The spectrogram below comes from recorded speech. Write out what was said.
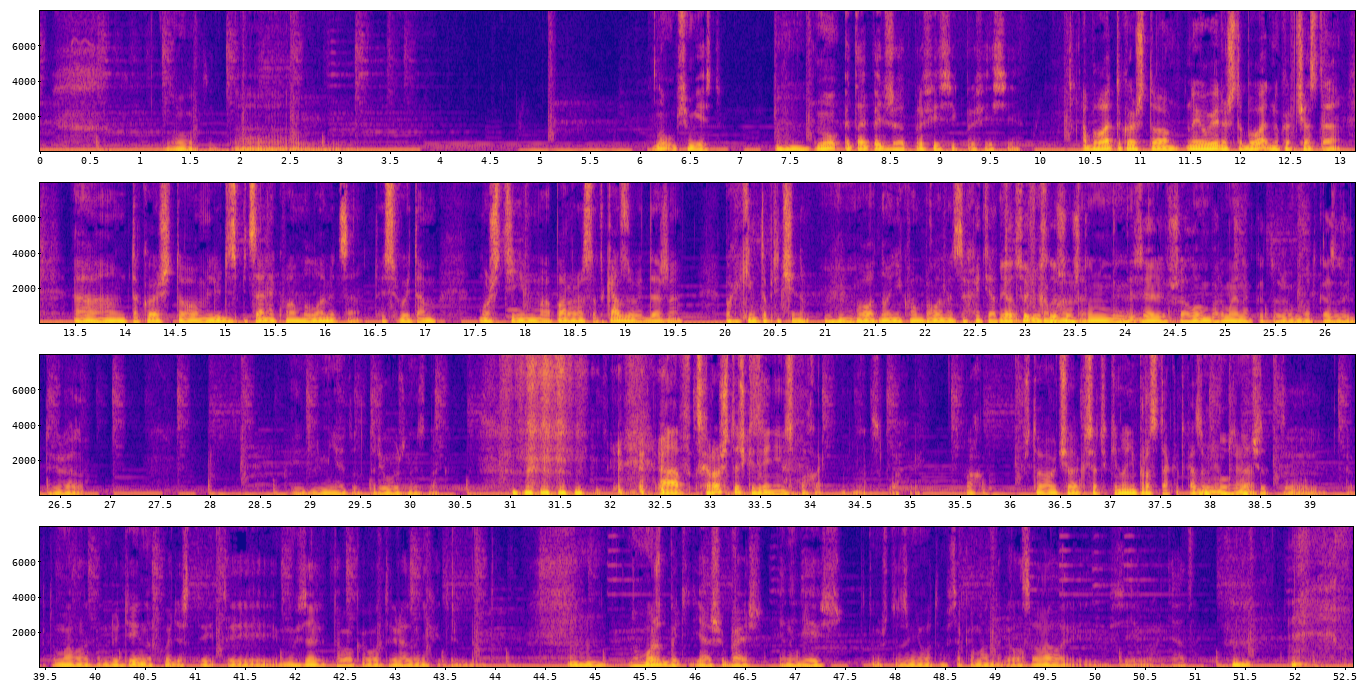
Вот. А, Ну, в общем, есть. Мгм. Ну, это опять же от профессии к профессии. А бывает такое, что... Ну, я уверен, что бывает, но как часто э, такое, что люди специально к вам ломятся? То есть вы там можете им пару раз отказывать даже по каким-то причинам. Вот, но они к вам ломятся, хотят Я вот сегодня слышал, что мы взяли в шалом бармена, которому мы отказывали три раза. И для меня это тревожный знак. А с хорошей точки зрения или с плохой? С плохой. С плохой. Что человек все-таки, ну, не просто так отказывали. Ну, значит, э, как-то мало там людей на входе стоит, и мы взяли того, кого три раза не хотели до этого. Угу. Но может быть, я ошибаюсь, я надеюсь, потому что за него там вся команда голосовала, и все его хотят.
